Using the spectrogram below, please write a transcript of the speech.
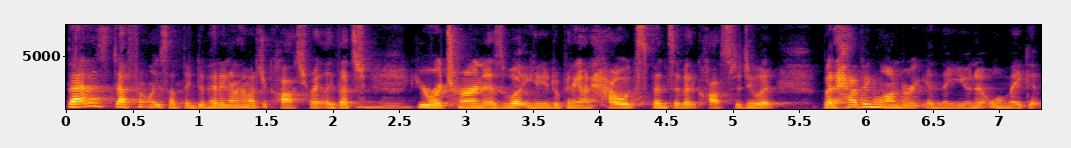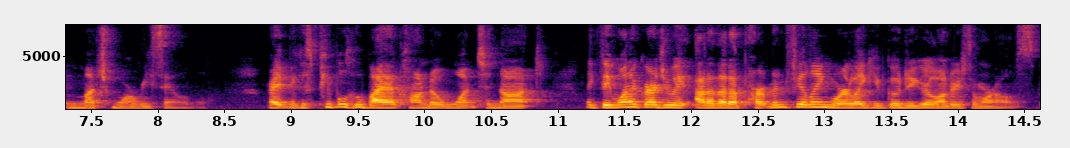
That is definitely something, depending on how much it costs, right? Like that's Mm-hmm. your return is what you need, depending on how expensive it costs to do it. But having laundry in the unit will make it much more resaleable, right? Because people who buy a condo want to not like they want to graduate out of that apartment feeling where like you go do your laundry somewhere else.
